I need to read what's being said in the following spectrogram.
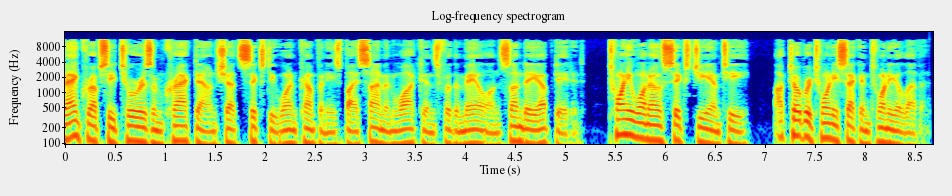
Bankruptcy Tourism Crackdown shuts 61 companies by Simon Watkins for the Mail on Sunday updated, 2106 GMT, October 22, 2011.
